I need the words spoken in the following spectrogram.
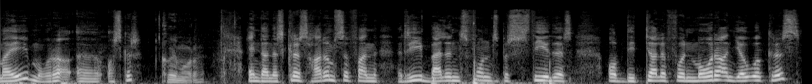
my môre uh, Oscar. Goeiemôre. En dan is Chris Harmse van Rebalance Fonds bestuurders op die telefoon. Môre aan jou ook Chris.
